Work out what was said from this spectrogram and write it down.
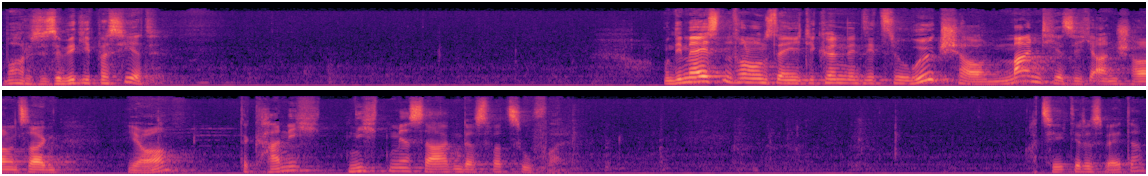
wow, das ist ja wirklich passiert. Und die meisten von uns, denke ich, die können, wenn sie zurückschauen, manche sich anschauen und sagen, ja, da kann ich nicht mehr sagen, das war Zufall. Erzählt ihr das weiter?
